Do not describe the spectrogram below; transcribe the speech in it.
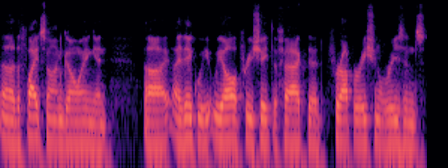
Uh, the fight's ongoing, and uh, I think we, we all appreciate the fact that for operational reasons,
